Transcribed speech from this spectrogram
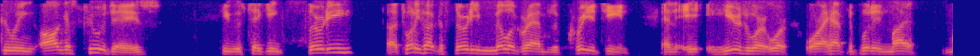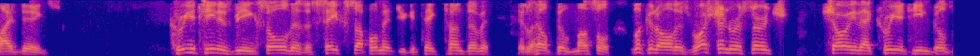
doing August two a days. He was taking 30, uh, 25 to 30 milligrams of creatine, and it, here's where, where where I have to put in my my digs. Creatine is being sold as a safe supplement. You can take tons of it. It'll help build muscle. Look at all this Russian research showing that creatine builds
